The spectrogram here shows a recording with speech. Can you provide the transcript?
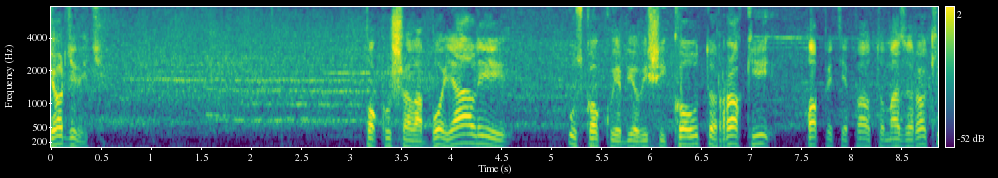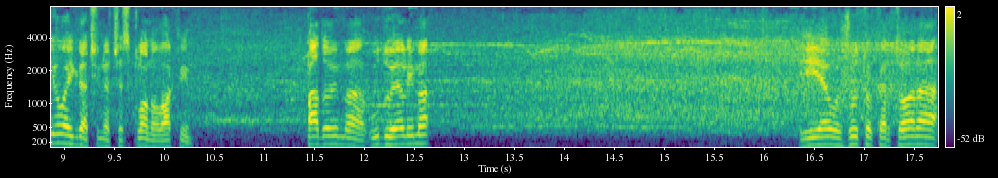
Đorđević. Pokušava Bojali, u skoku je bio viši Kouto, Roki, opet je pao Tomazo Roki. Ovaj igrač inače sklon ovakvim padovima u duelima. I evo žuto kartona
